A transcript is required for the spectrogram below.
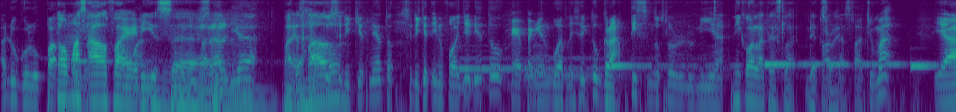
Aduh gue lupa. Thomas pokoknya. Alva Thomas. Edison. Padahal dia Tesla Padahal tuh sedikitnya tuh sedikit info aja dia tuh kayak pengen buat listrik tuh gratis untuk seluruh dunia. Nikola Tesla, that's Kalau right. Tesla cuma ya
